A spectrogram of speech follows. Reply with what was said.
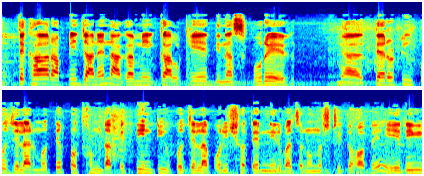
ইফতেখার, আপনি জানেন আগামী কালকে দিনাজপুরের তেরোটি উপজেলার মধ্যে প্রথম ধাপে তিনটি উপজেলা পরিষদের নির্বাচন অনুষ্ঠিত হবে। এরই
